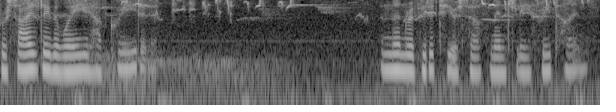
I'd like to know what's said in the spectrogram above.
precisely the way you have created it. And then repeat it to yourself mentally three times.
